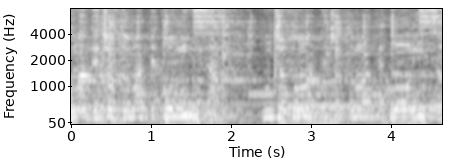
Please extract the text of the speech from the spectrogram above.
と待ってちょっと待ってお兄さん。ちょっと待ってちょっと待ってお兄さん。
